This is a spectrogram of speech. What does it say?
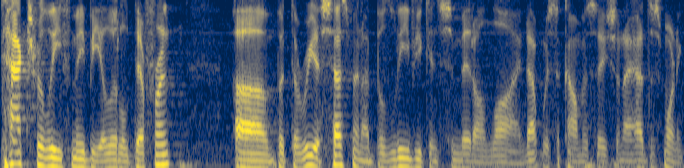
Tax relief may be a little different, uh, but the reassessment, I believe you can submit online. That was the conversation I had this morning.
